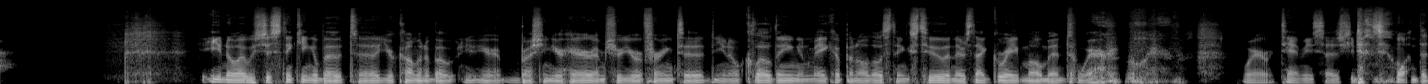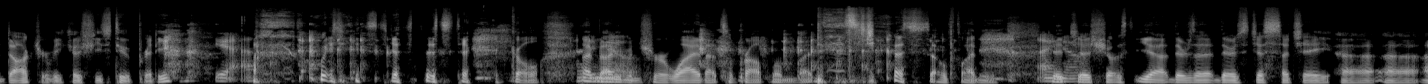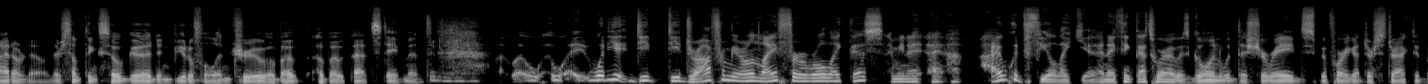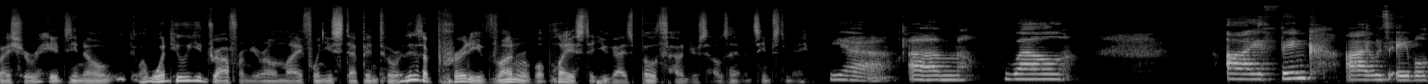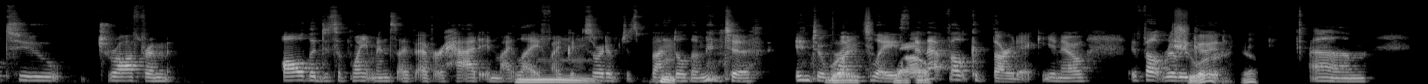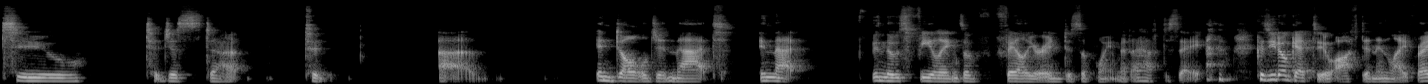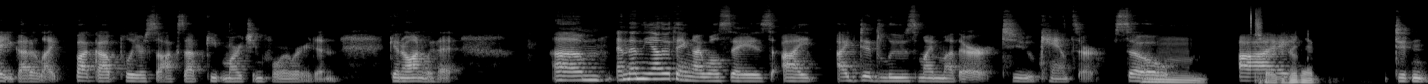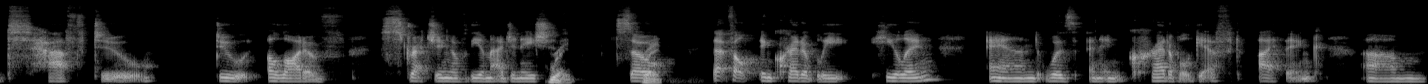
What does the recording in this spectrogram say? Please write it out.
You know, I was just thinking about uh, your comment about your brushing your hair. I'm sure you're referring to you know clothing and makeup and all those things too. And there's that great moment where where, where Tammy says she doesn't want the doctor because she's too pretty. yeah. Which is just hysterical. I'm not even sure why that's a problem, but it's just so funny. I it know. just shows yeah, there's a there's just such a uh, uh, I don't know. There's something so good and beautiful and true about about that statement. Mm-hmm what do you, do you do you draw from your own life for a role like this? I mean, I, I I would feel like yeah, and I think that's where I was going with the charades before I got distracted by charades. You know, what do you draw from your own life when you step into it? This is a pretty vulnerable place that you guys both found yourselves in. It seems to me. Yeah. Um, well, I think I was able to draw from all the disappointments I've ever had in my life. Mm. I could mm. sort of just hmm. bundle them into into right. one place, wow. and that felt cathartic. You know, it felt really sure. good. Yeah. Um, to to just uh, to uh, indulge in that in that in those feelings of failure and disappointment i have to say because you don't get to often in life right you got to like buck up pull your socks up keep marching forward and get on with it. Um, and then the other thing I will say is I I did lose my mother to cancer, so mm, I didn't have to do a lot of stretching of the imagination. Right. So right. that felt incredibly healing and was an incredible gift, I think, um,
